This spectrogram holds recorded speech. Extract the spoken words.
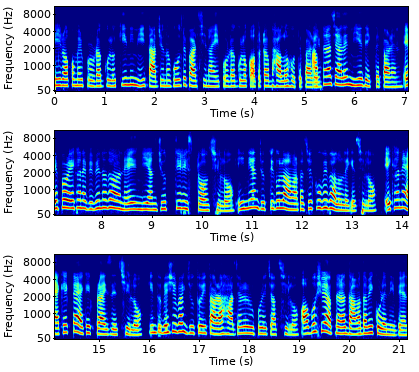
এই রকমের প্রোডাক্টগুলো কিনিনি, তার জন্য বলতে পারছি না এই প্রোডাক্টগুলো কতটা ভালো হতে পারে। আপনারা চাইলে নিয়ে দেখতে পারেন। এরপর এখানে বিভিন্ন ধরনের ইন্ডিয়ান জুতির স্টল ছিল। ইন্ডিয়ান জুতিগুলো আমার কাছে খুবই ভালো লেগেছিল। এখানে এক একটা, এক এক প্রাইজের ছিল। কিন্তু বেশিরভাগ জুতোই তারা হাজারের উপরে চাচ্ছিল। অবশ্যই আপনারা দামাদামি করে নিবেন।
